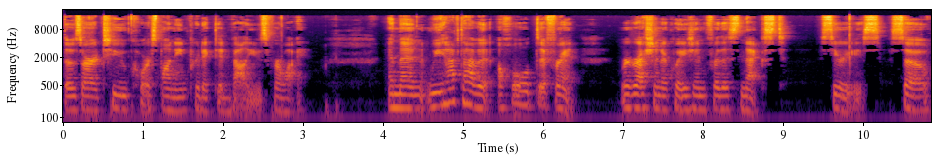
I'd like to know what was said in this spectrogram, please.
those are our two corresponding predicted values for y. And then we have to have a, a whole different regression equation for this next series. So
